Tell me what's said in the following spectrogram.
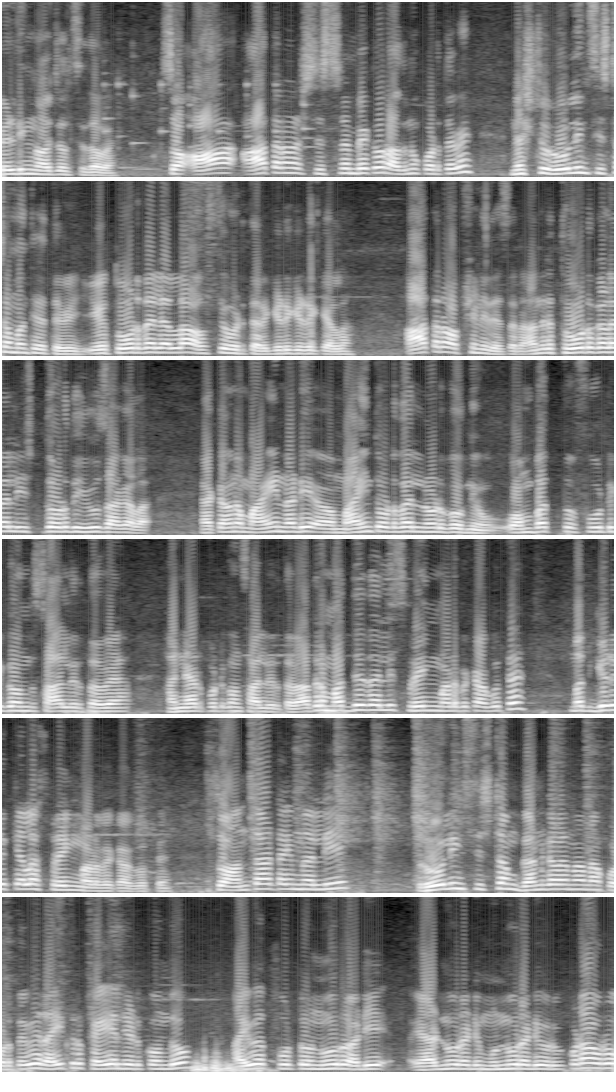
ವೆಲ್ಡಿಂಗ್ ನಾಜಲ್ಸ್ ಇದಾವೆ. ಸೊ ಆ ಆ ಥರ ಸಿಸ್ಟಮ್ ಬೇಕಾದ್ರೆ ಅದನ್ನು ಕೊಡ್ತೇವೆ. ನೆಕ್ಸ್ಟ್ ರೋಲಿಂಗ್ ಸಿಸ್ಟಮ್ ಅಂತ ಹೇಳ್ತೇವೆ. ಈಗ ತೋಟದಲ್ಲೆಲ್ಲ ಔಷಧಿ ಹೊಡಿತಾರೆ ಗಿಡ ಗಿಡಕ್ಕೆಲ್ಲ ಆ ಥರ ಆಪ್ಷನ್ ಇದೆ ಸರ್. ಅಂದರೆ ತೋಟಗಳಲ್ಲಿ ಇಷ್ಟು ದೊಡ್ಡದು ಯೂಸ್ ಆಗಲ್ಲ. ಯಾಕಂದ್ರೆ ಮಾವಿನ ನಡಿ ಮಾಯಿನ್ ತೋಟದಲ್ಲಿ ನೋಡ್ಬೋದು ನೀವು. ಒಂಬತ್ತು ಫೂಟಿಗೆ ಒಂದು ಸಾಲು ಇರ್ತವೆ, ಹನ್ನೆರಡು ಫುಟ್ಗೆ ಒಂದು ಸಾಲು ಇರ್ತವೆ. ಅದ್ರ ಮಧ್ಯದಲ್ಲಿ ಸ್ಪ್ರೇಯಿಂಗ್ ಮಾಡಬೇಕಾಗುತ್ತೆ, ಮತ್ತು ಗಿಡಕ್ಕೆಲ್ಲ ಸ್ಪ್ರೇಯಿಂಗ್ ಮಾಡಬೇಕಾಗುತ್ತೆ. ಸೊ ಅಂಥ ಟೈಮ್ನಲ್ಲಿ ರೋಲಿಂಗ್ ಸಿಸ್ಟಮ್ ಗನ್ಗಳನ್ನು ನಾವು ಕೊಡ್ತೇವೆ. ರೈತರು ಕೈಯಲ್ಲಿ ಹಿಡ್ಕೊಂಡು ಐವತ್ತು ಫುಟ್ಟು ನೂರು ಅಡಿ ಎರಡು ನೂರು ಅಡಿ, ಮುನ್ನೂರು ಅಡಿವರೆಗೂ ಕೂಡ ಅವರು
